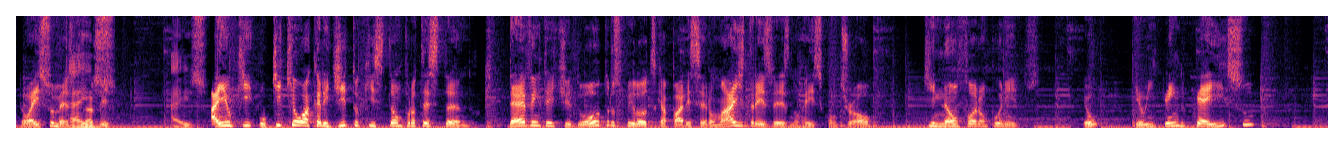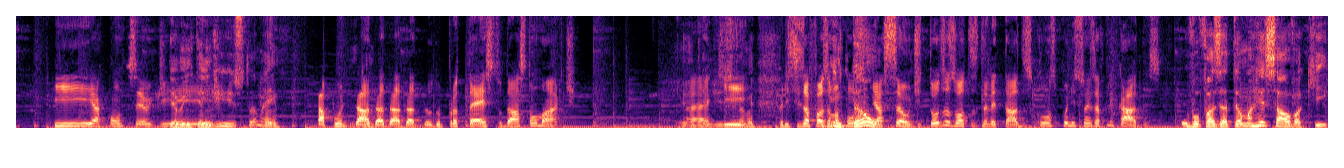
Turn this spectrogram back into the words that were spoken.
Então é isso mesmo, É Gavi. isso. É isso. Aí o que, o que que eu acredito que estão protestando? Que devem ter tido outros pilotos que apareceram mais de três vezes no Race Control que não foram punidos. Eu, eu entendo que é isso que aconteceu de Eu entendi isso também. da da- da- da- do protesto da Aston Martin. É, que precisa fazer uma Então- conciliação de todas as voltas deletadas com as punições aplicadas. Eu vou fazer até uma ressalva aqui.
